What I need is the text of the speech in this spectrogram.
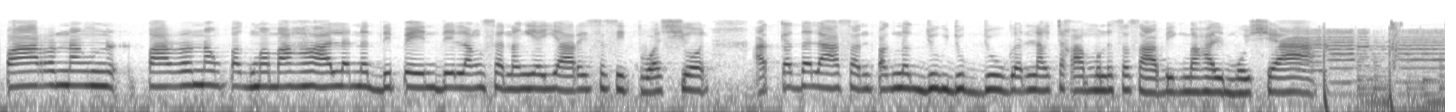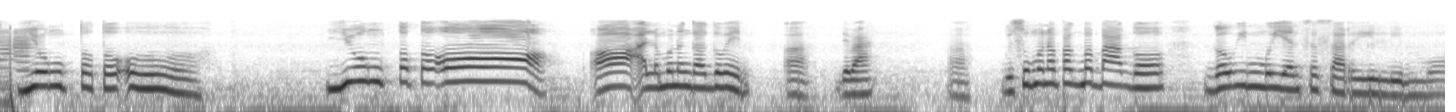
Para ng, para ng pagmamahalan na depende lang sa nangyayari sa sitwasyon. At kadalasan pag nagjugjugjugan lang tsaka mo nasasabing mahal mo siya. Yung totoo. Yung totoo. Ah, alam mo nang gagawin. Ah, di ba? Ah, gusto mo ng pagbabago, gawin mo yan sa sarili mo.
